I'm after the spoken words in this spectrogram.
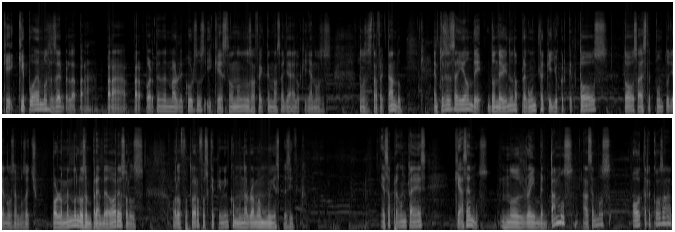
¿qué, podemos hacer, verdad? Para, para, para, poder tener más recursos y que esto no nos afecte más allá de lo que ya nos, nos está afectando. Entonces ahí donde, donde viene una pregunta que yo creo que todos, todos a este punto ya nos hemos hecho. Por lo menos los emprendedores o los o los fotógrafos que tienen como una rama muy específica. Esa pregunta es, ¿qué hacemos? nos reinventamos, hacemos otra cosa,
